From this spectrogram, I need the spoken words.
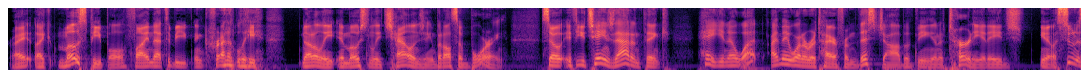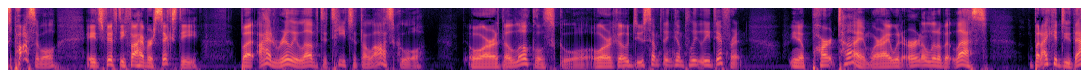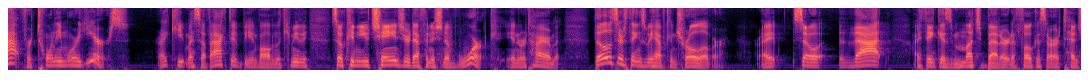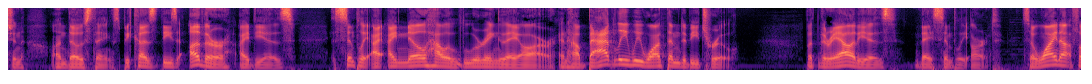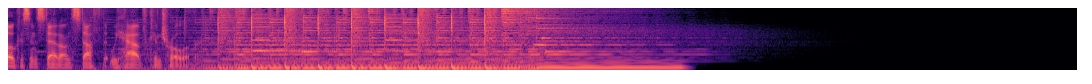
right? Like most people find that to be incredibly, not only emotionally challenging, but also boring. So if you change that and think, hey, you know what? I may want to retire from this job of being an attorney at age, you know, as soon as possible, age 55 or 60, but I'd really love to teach at the law school or the local school or go do something completely different, you know, part time where I would earn a little bit less, but I could do that for 20 more years. Right? Keep myself active, be involved in the community. So, can you change your definition of work in retirement? Those are things we have control over, right? So, that I think is much better to focus our attention on those things because these other ideas simply, I, I know how alluring they are and how badly we want them to be true. But the reality is, they simply aren't. So why not focus instead on stuff that we have control over?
